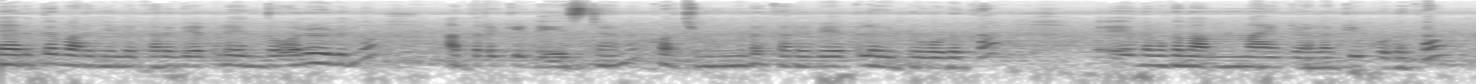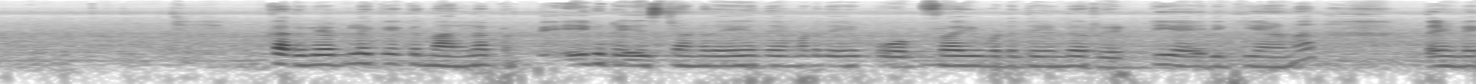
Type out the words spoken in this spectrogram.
നേരത്തെ പറഞ്ഞില്ലേ കറിവേപ്പില എന്തോരം ഇടുന്നു അത്രയ്ക്ക് ടേസ്റ്റാണ് കുറച്ചും കൂടെ കറിവേപ്പില ഇട്ട് കൊടുക്കാം. നമുക്ക് നന്നായിട്ട് ഇളക്കി കൊടുക്കാം. കറിവേപ്പിലയ്ക്കൊക്കെ നല്ല പ്രത്യേക ടേസ്റ്റാണ്. ദേ നമ്മുടെ ദേ പോർക്ക് ഫ്രൈ ഇവിടെ ദേണ്ട് റെഡി ആയിരിക്കുകയാണ്. ദേണ്ടേ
